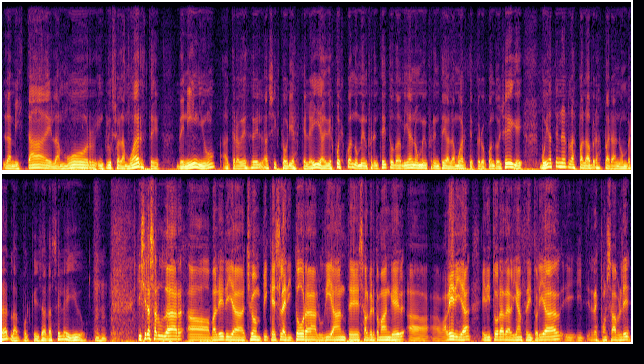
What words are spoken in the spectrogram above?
la amistad, el amor, incluso la muerte de niño a través de las historias que leía. Y después cuando me enfrenté, todavía no me enfrenté a la muerte, pero cuando llegue voy a tener las palabras para nombrarla porque ya las he leído. Quisiera saludar a Valeria Chompi, que es la editora, aludía antes Alberto Mangel, a, Valeria, editora de Alianza Editorial y, responsable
